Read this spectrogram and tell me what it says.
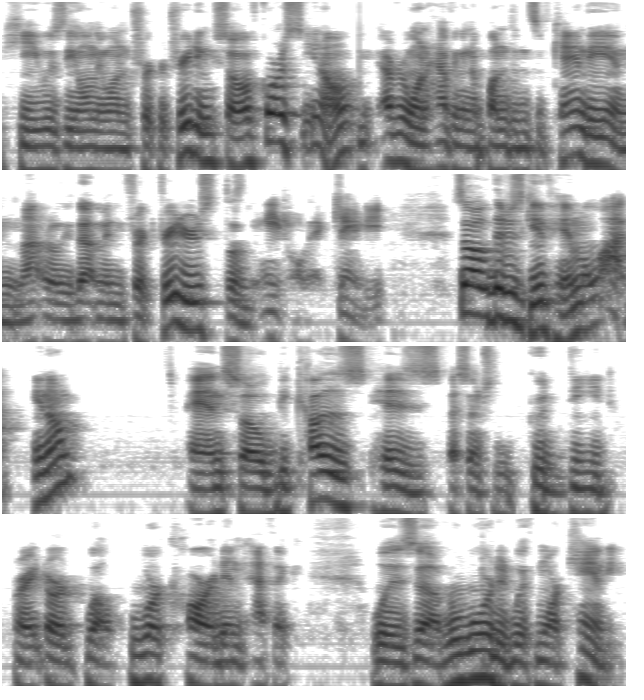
he was the only one trick or treating. So, of course, you know, everyone having an abundance of candy and not really that many trick or treaters doesn't eat all that candy. So they just give him a lot, you know? And so, because his essential good deed, right, or well, work hard and ethic was uh, rewarded with more candy.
